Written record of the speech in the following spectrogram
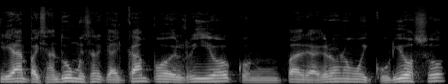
criada en Paysandú, muy cerca del campo, del río, con un padre agrónomo y curioso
